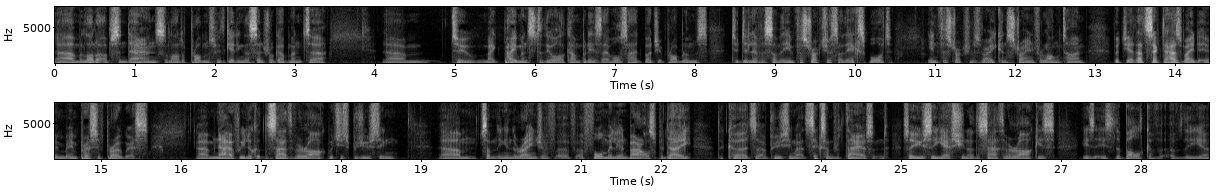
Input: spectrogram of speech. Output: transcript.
Um, a lot of ups and downs, a lot of problems with getting the central government uh, um, to make payments to the oil companies. They've also had budget problems to deliver some of the infrastructure, so the export infrastructure was very constrained for a long time. But yeah, that sector has made Im- impressive progress. Um, now, if we look at the south of Iraq, which is producing um, something in the range of, of, of, 4 million barrels per day. The Kurds are producing about 600,000. So you see, yes, you know, the south of Iraq is is, is the bulk of, of the, uh,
